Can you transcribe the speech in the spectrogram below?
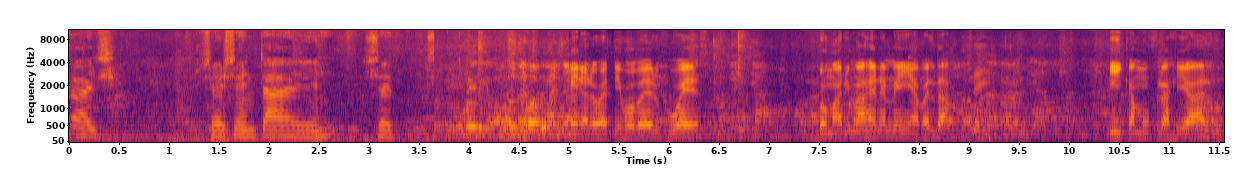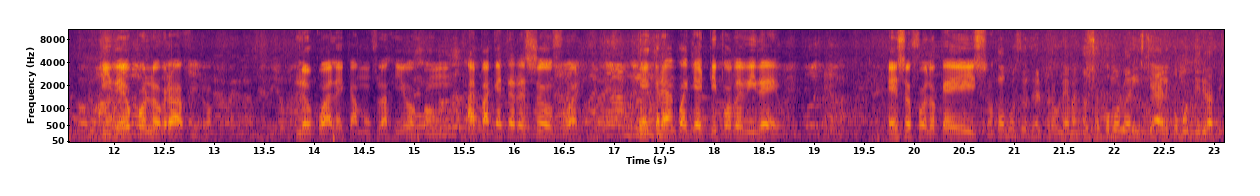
Ay, 60 y... se- Mira, el objetivo de él fue tomar imágenes mías, ¿verdad? Y camuflajear video pornográfico, lo cual él camuflajeó con hay paquetes de software que crean cualquier tipo de video. Eso fue lo que hizo. ¿Cómo surge el problema? Entonces, ¿cómo lo heriste a él? ¿Cómo tiró a ti?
